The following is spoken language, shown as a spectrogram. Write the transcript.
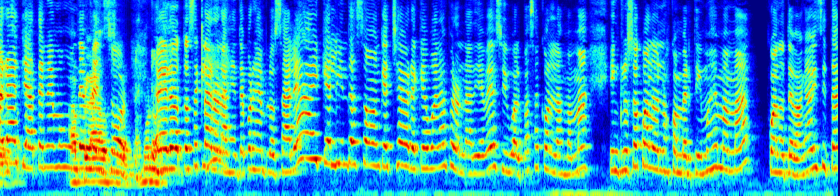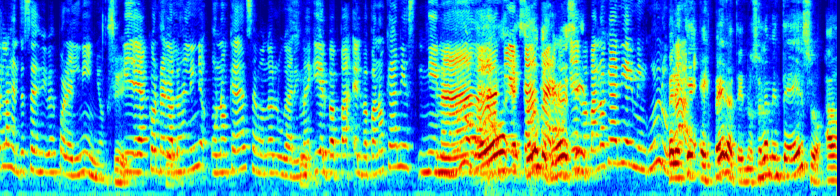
ahora ya tenemos un Aplausos, defensor. vámonos. Pero entonces, claro, la gente, por ejemplo, sale, ay, qué lindas son, qué chévere, qué buenas, pero nadie ve eso. Igual pasa con las mamás. Incluso cuando nos convertimos en mamá, cuando te van a visitar, la gente se desvive por el niño. Sí, y llegan con regalos sí. al niño, uno queda en segundo lugar. Y Sí. Y el papá, el papá no queda ni, ni en Nada, ningún lugar. No, ni en cámara. El papá no queda ni en ningún lugar. Pero es que, espérate, no solamente eso, a,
